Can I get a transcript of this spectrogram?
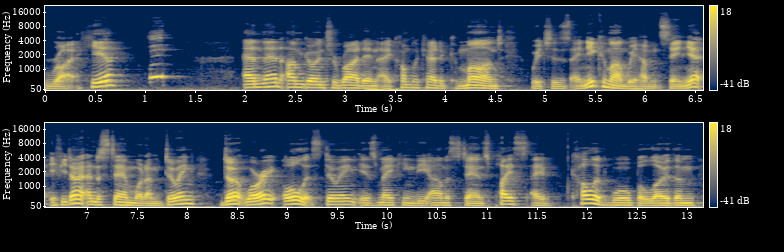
right here and then I'm going to write in a complicated command, which is a new command we haven't seen yet. If you don't understand what I'm doing, don't worry, all it's doing is making the armor stands place a colored wool below them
